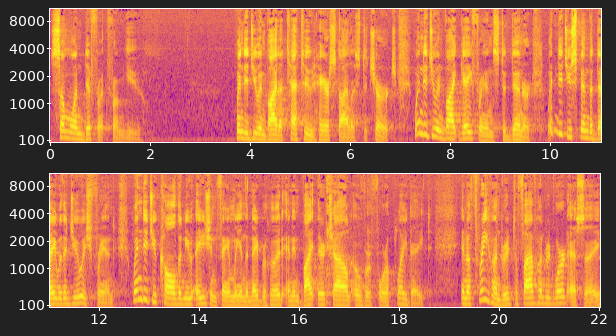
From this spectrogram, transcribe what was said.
someone different from you. When did you invite a tattooed hairstylist to church? When did you invite gay friends to dinner? When did you spend the day with a Jewish friend? When did you call the new Asian family in the neighborhood and invite their child over for a play date? In a 300 to 500 word essay,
